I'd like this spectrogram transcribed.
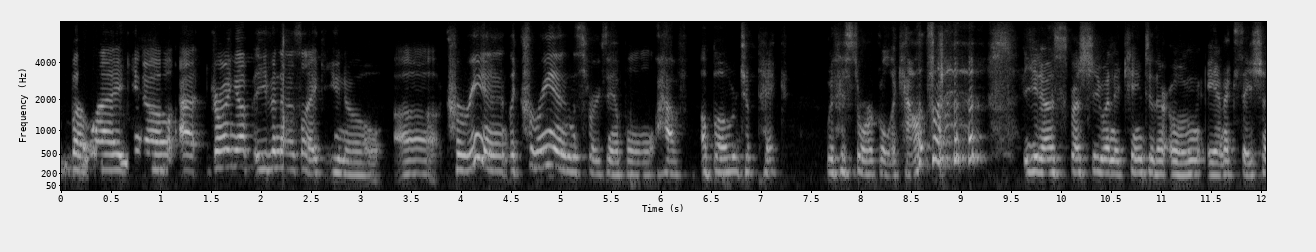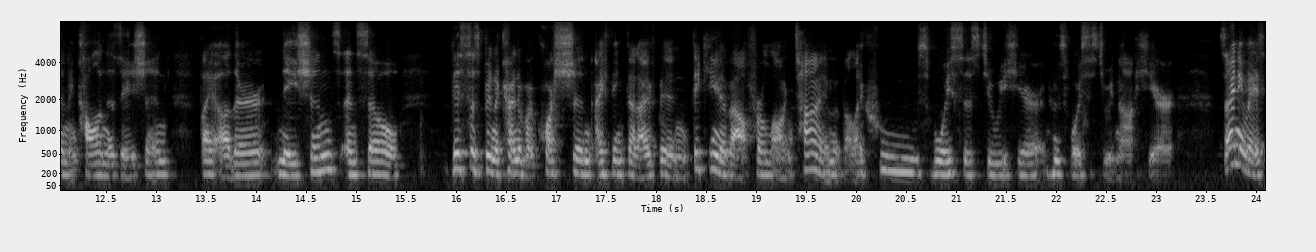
but like, you know, at, growing up, even as like, you know, uh, Korean, the Koreans, for example, have a bone to pick with historical accounts, you know, especially when it came to their own annexation and colonization by other nations. And so, this has been a kind of a question I think that I've been thinking about for a long time about like whose voices do we hear and whose voices do we not hear. So, anyways,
